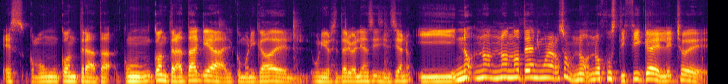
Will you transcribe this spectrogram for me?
es como un, contrata, como un contraataque al comunicado del Universitario Alianza y Cienciano. Y no, no, no, no te da ninguna razón. No, no justifica el hecho de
